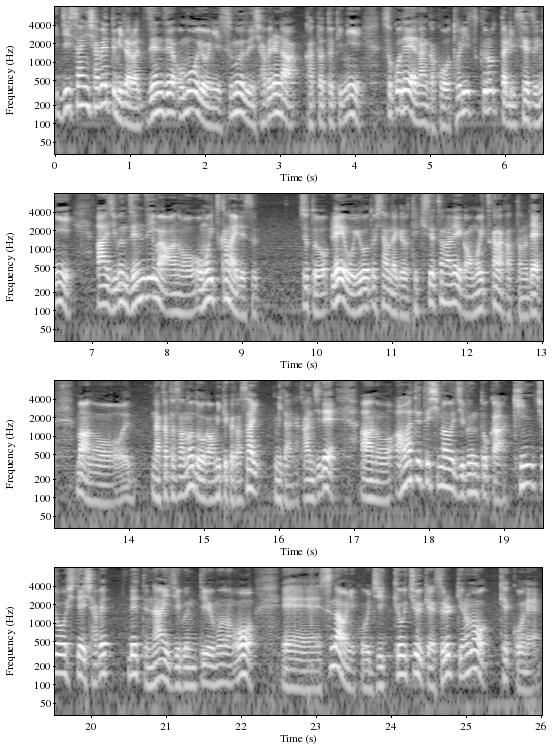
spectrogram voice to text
実際に喋ってみたら全然思うようにスムーズに喋れなかった時に、そこでなんかこう取り繕ったりせずに、ああ、自分全然今、あの、思いつかないです。ちょっと例を言おうとしたんだけど適切な例が思いつかなかったので、まあ、あの、中田さんの動画を見てください、みたいな感じで、あの、慌ててしまう自分とか、緊張して喋れてない自分っていうものを、えー、素直にこう実況中継するっていうのも結構ね、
